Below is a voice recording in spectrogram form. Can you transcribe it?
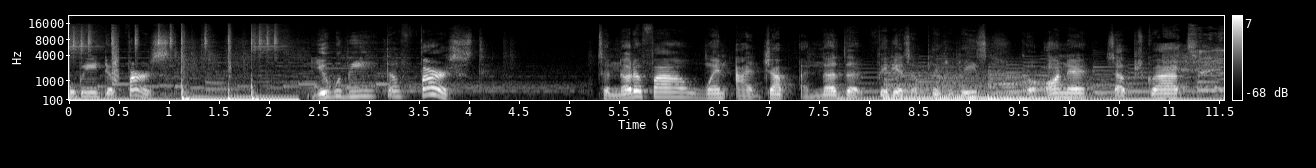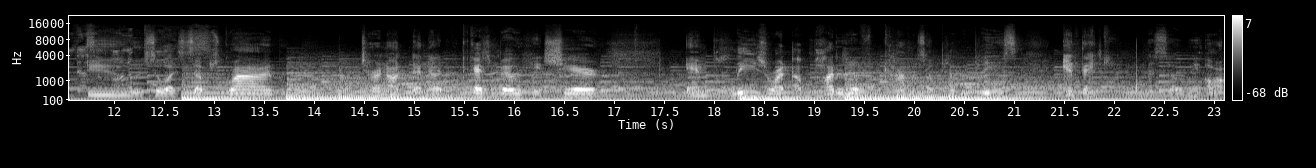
will be the first. You will be the first to notify when I drop another video. So please, please go on there, subscribe, do so a subscribe, turn on the notification bell, hit share, and please write a positive comment. So please, please, and thank you. So we are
